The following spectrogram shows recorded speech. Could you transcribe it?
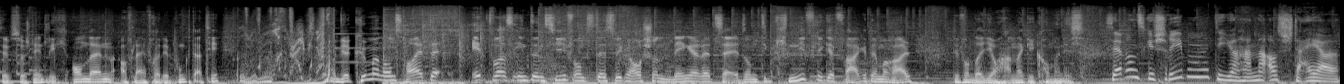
selbstverständlich online auf liveradio.at. Wir kümmern uns heute etwas intensiv und deswegen auch schon längere Zeit um die knifflige Frage der Moral, die von der Johanna gekommen ist. Sie hat uns geschrieben, die Johanna aus Steyr.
